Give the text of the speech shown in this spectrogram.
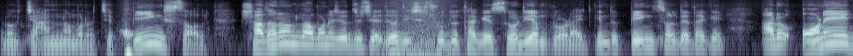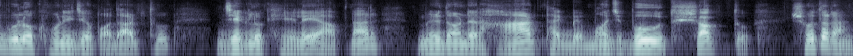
এবং চার নম্বর হচ্ছে পিঙ্ক সল্ট সাধারণ লবণে যদি যদি শুধু থাকে সোডিয়াম ক্লোরাইড কিন্তু পিঙ্ক সল্টে থাকে আরও অনেকগুলো খনিজ পদার্থ, যেগুলো খেলে আপনার মেরুদণ্ডের হাড় থাকবে মজবুত, শক্ত। সুতরাং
